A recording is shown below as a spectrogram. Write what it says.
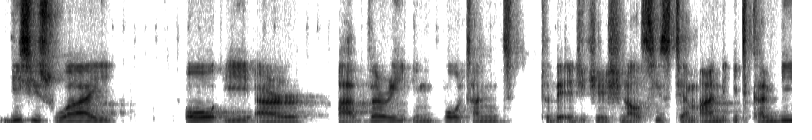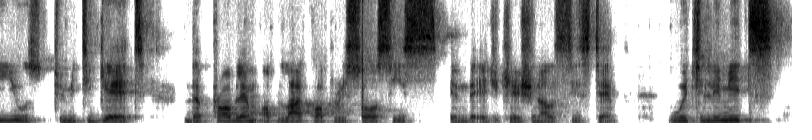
This is why OER are very important to the educational system and it can be used to mitigate the problem of lack of resources in the educational system, which limits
